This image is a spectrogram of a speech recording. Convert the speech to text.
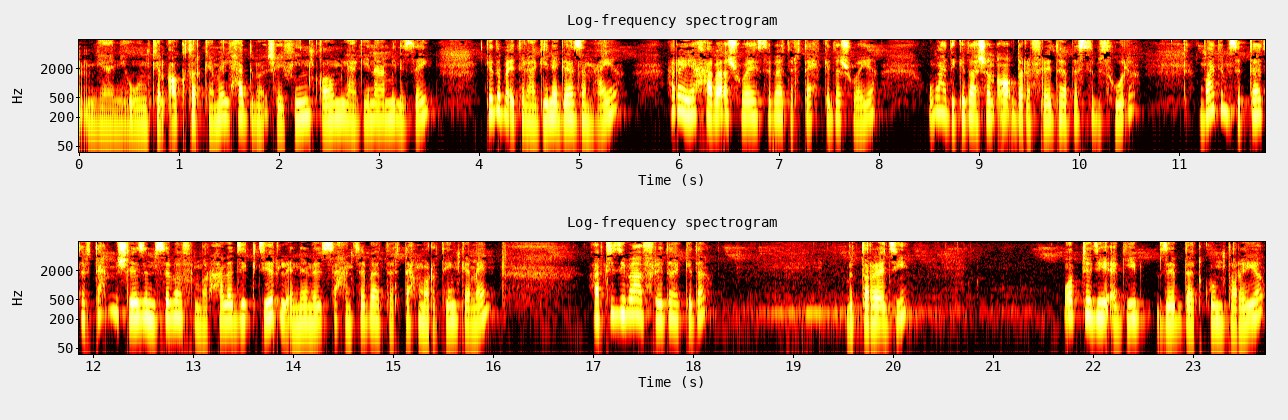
يعني ويمكن أكتر كمان لحد ما شايفين قوام العجينة عامل إزاي. كده بقت العجينة جاهزة معايا. هريحها بقى شوية سيبها ترتاح كده شوية وبعد كده عشان أقدر أفردها بس بسهولة. وبعد ما سبتها ترتاح مش لازم نسيبها في المرحلة دي كتير لأننا لسه هنسيبها ترتاح مرتين كمان. هبتدي بقى أفردها كده بالطريقة دي. وابتدي أجيب زبدة تكون طرية.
